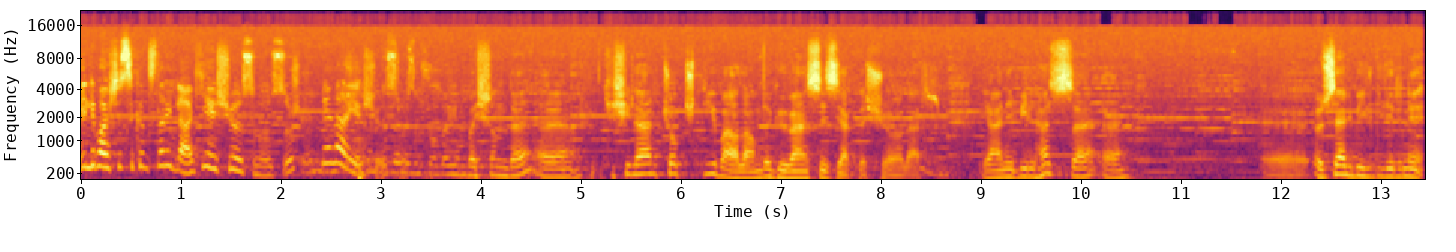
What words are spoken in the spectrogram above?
belli başlı sıkıntılar illaki yaşıyorsunuzdur. Neler yaşıyorsunuz? Olayın başında e, kişiler çok ciddi bağlamda güvensiz yaklaşıyorlar. Yani bilhassa e, e, özel bilgilerini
